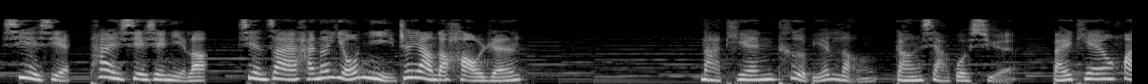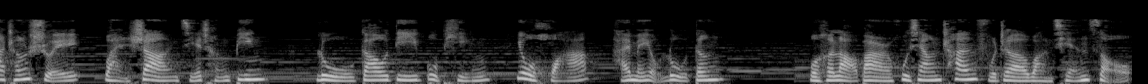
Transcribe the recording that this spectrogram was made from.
谢谢，太谢谢你了！现在还能有你这样的好人。”那天特别冷，刚下过雪，白天化成水，晚上结成冰，路高低不平，又滑，还没有路灯。我和老伴儿互相搀扶着往前走，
